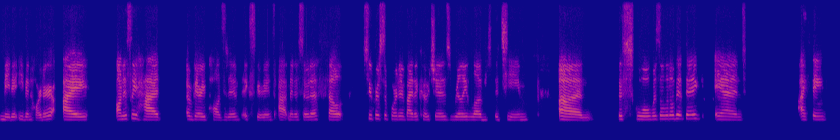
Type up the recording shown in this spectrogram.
made it even harder. I honestly had a very positive experience at Minnesota, felt super supported by the coaches, really loved the team. Um, the school was a little bit big, and I think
